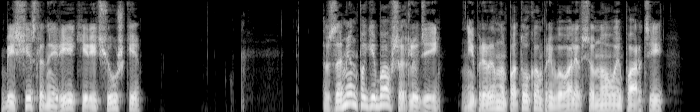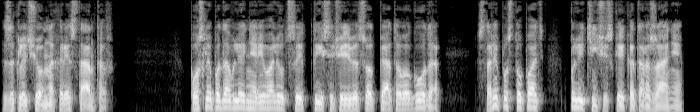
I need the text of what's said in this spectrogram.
бесчисленные реки, речушки. Взамен погибавших людей непрерывным потоком прибывали все новые партии заключенных арестантов. После подавления революции 1905 года стали поступать политические каторжане.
